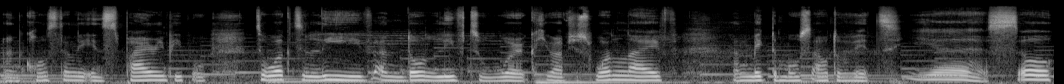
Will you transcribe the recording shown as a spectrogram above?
and constantly inspiring people to work to live and don't live to work. You have just one life and make the most out of it. Yes. So,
